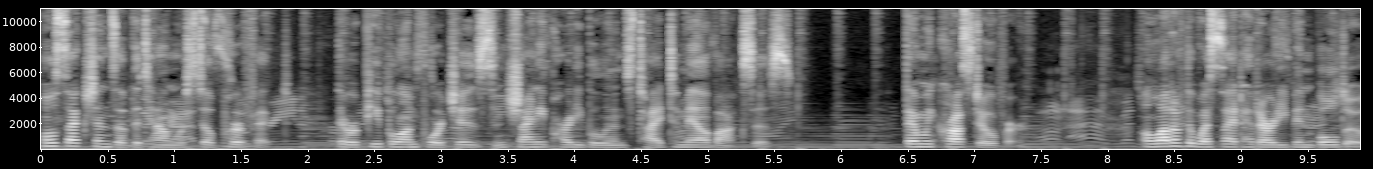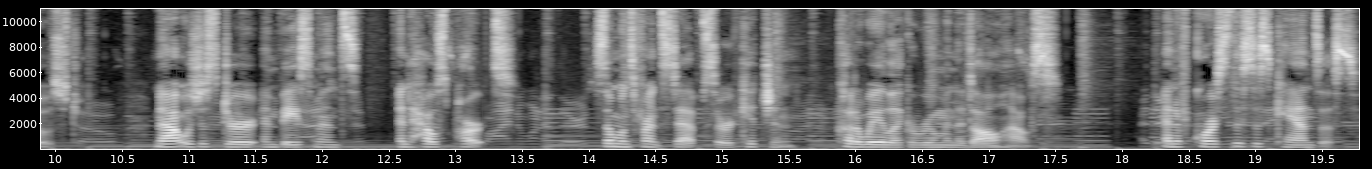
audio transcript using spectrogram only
Whole sections of the town were still perfect. There were people on porches and shiny party balloons tied to mailboxes. Then we crossed over. Oh, a lot of the west side had already been bulldozed. Now it was just dirt and basements and house parts. Someone's front steps or a kitchen, cut away like a room in a dollhouse. And of course, this is Kansas.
